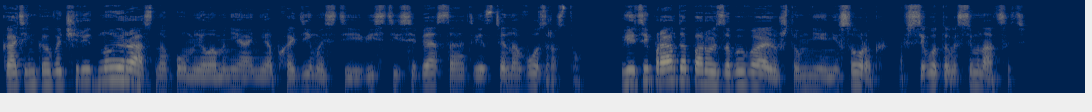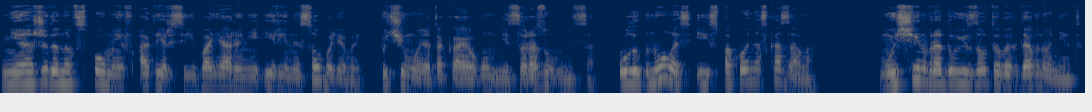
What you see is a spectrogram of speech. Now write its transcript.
Катенька в очередной раз напомнила мне о необходимости вести себя соответственно возрасту. Ведь и правда порой забываю, что мне не сорок, а всего-то восемнадцать. Неожиданно вспомнив о версии боярыни Ирины Соболевой, почему я такая умница-разумница, улыбнулась и спокойно сказала. Мужчин в роду Изотовых давно нет.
